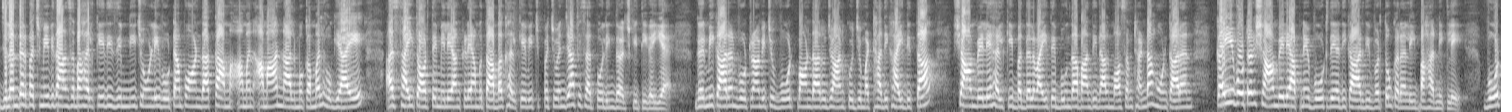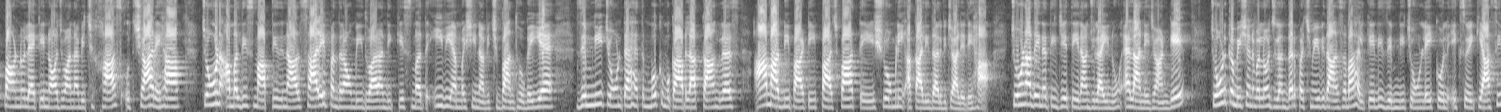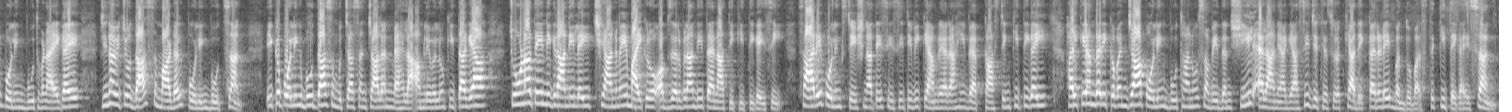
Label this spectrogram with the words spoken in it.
ਜਲੰਧਰ ਪੱਛਮੀ ਵਿਧਾਨ ਸਭਾ ਹਲਕੇ ਦੀ ਜ਼ਿਮਨੀ ਚੋਣ ਲਈ ਵੋਟਾਂ ਪਾਉਣ ਦਾ ਕੰਮ ਅਮਨ ਅਮਾਨ ਨਾਲ ਮੁਕੰਮਲ ਹੋ ਗਿਆ ਏ। ਅਸਥਾਈ ਤੌਰ ਤੇ ਮਿਲੇ ਅੰਕੜਿਆਂ ਮੁਤਾਬਕ ਹਲਕੇ ਵਿੱਚ 55% ਪੋਲਿੰਗ ਦਰਜ ਕੀਤੀ ਗਈ ਹੈ। ਗਰਮੀ ਕਾਰਨ ਵੋਟਰਾਂ ਵਿੱਚ ਵੋਟ ਪਾਉਣ ਦਾ ਰੁਝਾਨ ਕੁਝ ਮੱਠਾ ਦਿਖਾਈ ਦਿੱਤਾ। ਸ਼ਾਮ ਵੇਲੇ ਹਲਕੀ ਬੱਦਲਵਾਈ ਤੇ ਬੂੰਦਾਬਾਂਦੀ ਨਾਲ ਮੌਸਮ ਠੰਡਾ ਹੋਣ ਕਾਰਨ ਕਈ ਵੋਟਰ ਸ਼ਾਮ ਵੇਲੇ ਆਪਣੇ ਵੋਟ ਦੇ ਅਧਿਕਾਰ ਦੀ ਵਰਤੋਂ ਕਰਨ ਲਈ ਬਾਹਰ ਨਿਕਲੇ। ਵੋਟ ਪਾਉਣ ਨੂੰ ਲੈ ਕੇ ਨੌਜਵਾਨਾਂ ਵਿੱਚ ਖਾਸ ਉਤਸ਼ਾਹ ਰਿਹਾ। ਚੋਣ ਅਮਲ ਦੀ ਸਮਾਪਤੀ ਦੇ ਨਾਲ ਸਾਰੇ 15 ਉਮੀਦਵਾਰਾਂ ਦੀ ਕਿਸਮਤ ਈਵੀਐਮ ਮਸ਼ੀਨਾਂ ਵਿੱਚ ਬੰਦ ਹੋ ਗਈ ਹੈ। ਜ਼ਿਮਨੀ ਚੋਣ ਤਹਿਤ ਮੁੱਖ ਮੁਕਾਬਲਾ ਕਾਂਗਰਸ, ਆਮ ਆਦਮੀ ਪਾਰਟੀ, ਭਾਜਪਾ ਤੇ ਸ਼੍ਰੋਮਣੀ ਅਕਾਲੀ ਦਲ ਵਿਚਾਲੇ ਰਿਹਾ। ਚੋਣਾਂ ਦੇ ਨਤੀਜੇ 13 ਜੁਲਾਈ ਨੂੰ ਐਲਾਨੇ ਜਾਣਗੇ। ਚੋਣ ਕਮਿਸ਼ਨ ਵੱਲੋਂ ਜਲੰਧਰ ਪੱਛਮੀ ਵਿਧਾਨ ਸਭਾ ਹਲਕੇ ਦੀ ਜ਼ਿਮਨੀ ਚੋਣ ਲਈ ਕੁੱਲ 181 ਪੋਲਿੰਗ ਬੂਥ ਬਣਾਏ ਗਏ, ਜਿਨ੍ਹਾਂ ਵਿੱਚੋਂ 10 ਮਾਡਲ ਪੋਲਿੰਗ ਬੂਥ ਸਨ। ਇੱਕ ਪੋਲਿੰਗ ਬੂਥ ਦਾ ਸਮੁੱਚਾ ਸੰਚਾਲਨ ਮਹਿਲਾ ਅਮਲੇ ਵੱਲੋਂ ਕੀਤਾ ਗਿਆ। ਚੋਣਾਂ ਤੇ ਨਿਗਰਾਨੀ ਲਈ 96 ਮਾਈਕਰੋ ਆਬਜ਼ਰਵਰਾਂ ਦੀ ਤਾਇਨਾਤੀ ਕੀਤੀ ਗਈ ਸੀ। ਸਾਰੇ ਪੋਲਿੰਗ ਸਟੇਸ਼ਨਾਂ ਤੇ ਸੀਸੀਟੀਵੀ ਕੈਮਰਿਆਂ ਰਾਹੀਂ ਵੈਬਕਾਸਟਿੰਗ ਕੀਤੀ ਗਈ। ਹਲਕੇ ਅੰਦਰ 51 ਪੋਲਿੰਗ ਬੂਥਾਂ ਨੂੰ ਸੰਵੇਦਨਸ਼ੀਲ ਐਲਾਨਿਆ ਗਿਆ ਸੀ, ਜਿੱਥੇ ਸੁਰੱਖਿਆ ਦੇ ਕਰੜੇ ਬੰਦੋਬਸਤ ਕੀਤੇ ਗਏ ਸਨ।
